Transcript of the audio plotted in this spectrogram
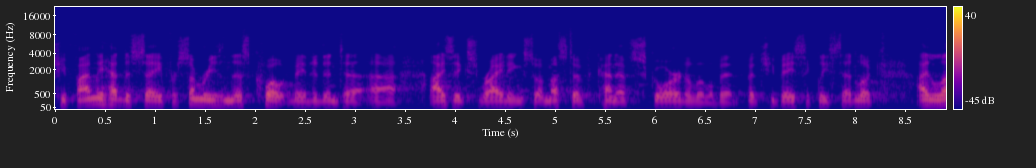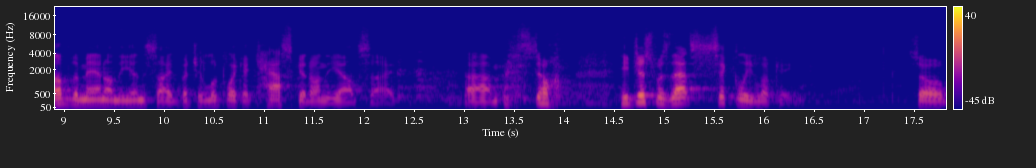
she finally had to say, for some reason, this quote made it into uh, Isaac's writing, so it must have kind of scored a little bit. But she basically said, Look, I love the man on the inside, but you look like a casket on the outside. Um, so he just was that sickly looking. So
